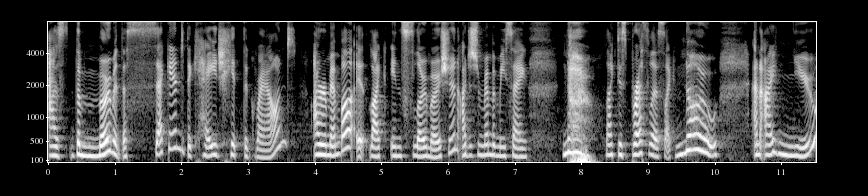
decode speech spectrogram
as the moment, the second the cage hit the ground, I remember it like in slow motion. I just remember me saying, no, like this breathless, like, no. And I knew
